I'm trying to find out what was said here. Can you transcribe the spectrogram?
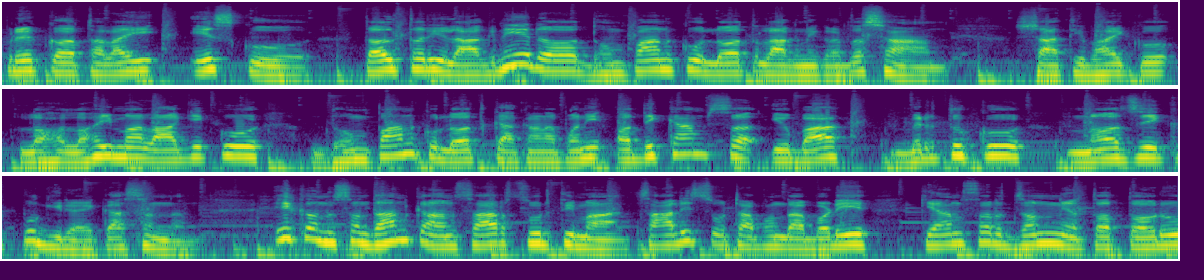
प्रयोगकर्तालाई यसको तलतरी लाग्ने र धुमपानको लत लाग्ने गर्दछ। साथीभाइको लहलहीमा लागेको धुमपानको लतका कारण पनि अधिकांश युवा मृत्युको नजिक पुगिरहेका छन्। एक अनुसन्धानका अनुसार सुर्तीमा चालिसवटा भन्दा बढी क्यान्सरजन्य तत्त्वहरू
